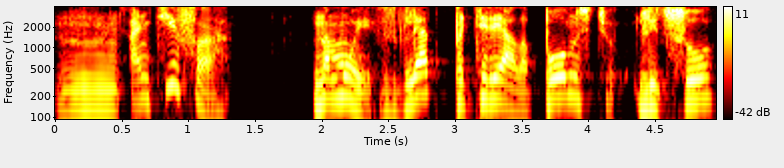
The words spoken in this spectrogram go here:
Антифа, на мой взгляд, потеряла полностью лицо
